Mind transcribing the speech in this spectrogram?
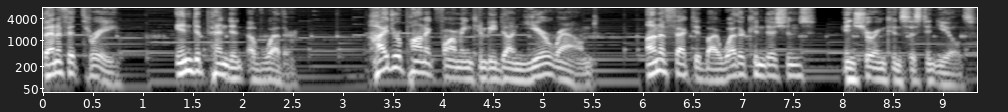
Benefit 3. Independent of weather. Hydroponic farming can be done year-round, unaffected by weather conditions, ensuring consistent yields.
